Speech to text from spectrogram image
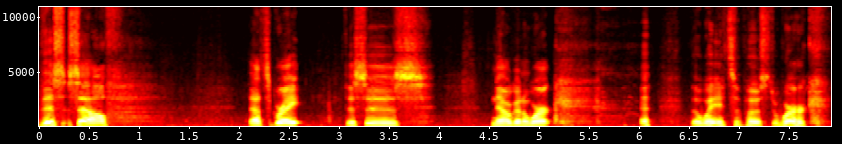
this itself, that's great. This is now gonna work the way it's supposed to work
